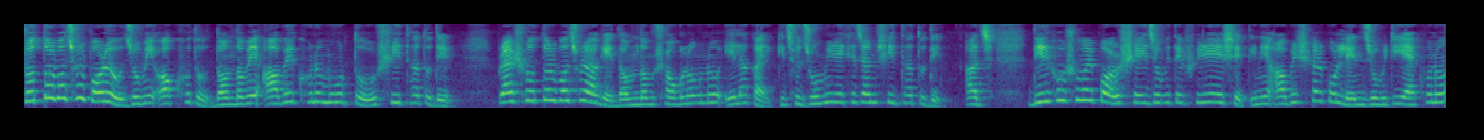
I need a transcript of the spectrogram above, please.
সত্তর বছর পরেও জমি অক্ষত দমদমে আবেগঘন মুহূর্ত সিদ্ধার্থদের। প্রায় সত্তর বছর আগে দমদম সংলগ্ন এলাকায় কিছু জমি রেখে যান সিদ্ধার্থদের। আজ দীর্ঘ সময় পর সেই জমিতে ফিরে এসে তিনি আবিষ্কার করলেন জমিটি এখনও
